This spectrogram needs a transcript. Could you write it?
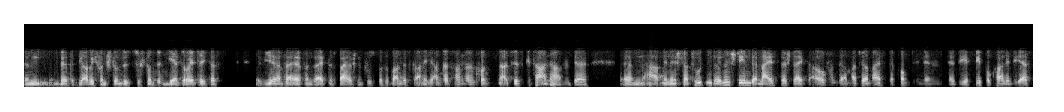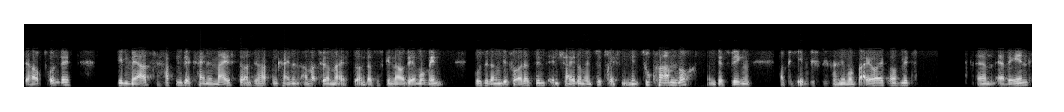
ähm, wird, glaube ich, von Stunde zu Stunde mehr deutlich, dass wir äh, von Seiten des Bayerischen Fußballverbandes gar nicht anders handeln konnten, als wir es getan haben. Der ähm, haben in den Statuten drinnen stehen, der Meister steigt auf und der Amateurmeister kommt in den äh, DFB-Pokal in die erste Hauptrunde. Im März hatten wir keinen Meister und wir hatten keinen Amateurmeister. Und das ist genau der Moment, wo sie dann gefordert sind, Entscheidungen zu treffen. Hinzu kam noch, und deswegen habe ich eben die Spielvereinigung Bayreuth noch mit ähm, erwähnt,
